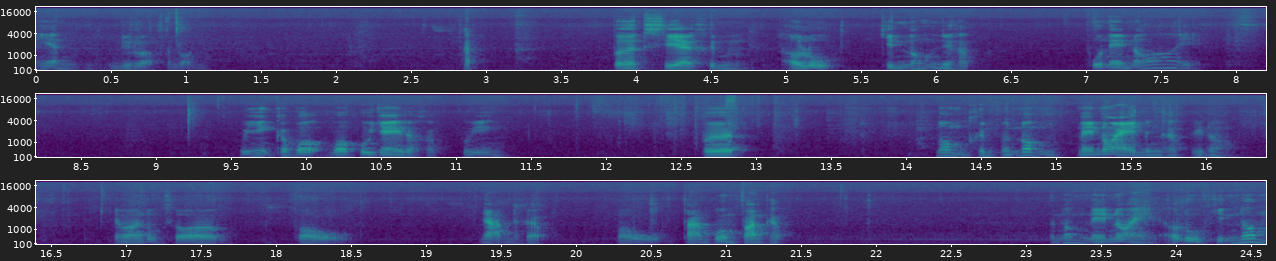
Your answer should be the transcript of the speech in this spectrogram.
เฮี้ยนอยู่เลาะถนน เปิดเสียขึ้น เอาลูกกินนมอยู่ครับ ผู้นน้อยผู้หญิงกับบ่บ่ผู้ใหญ่หรอกครับ ผู้หญิงเปิดนมขึ้นเพิ่นนมในน้อยหนึงครับ พี่น้องแต่ว่าลูกสอเป่าหยาบนะครับเป่าตามควมฝันครับนมในน้อยเอาลูกกินนม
